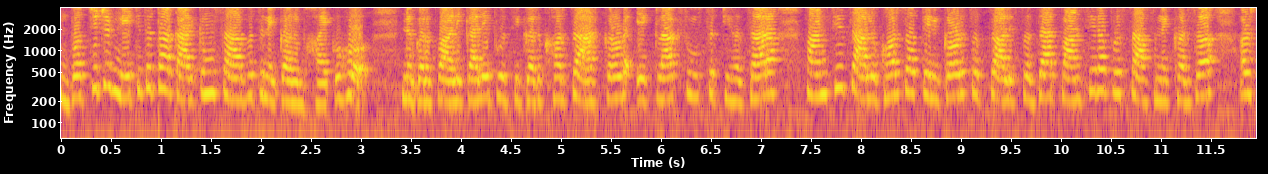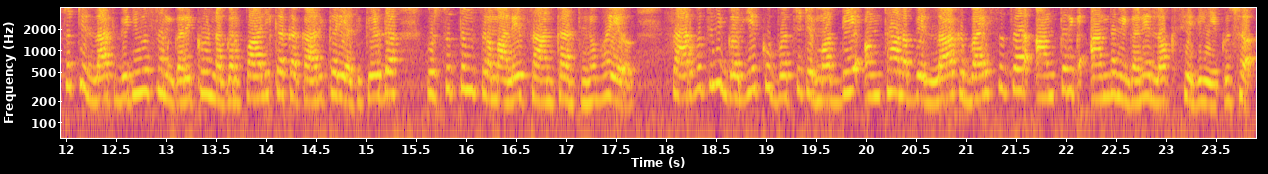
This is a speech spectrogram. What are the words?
बजेट नीति तथा कार्यक्रम सार्वजनिक गर्नुभएको हो। नगरपालिकाले पुँजीगत खर्च आठ करोड़ एक लाख चौसठी हजार पाँच सय चालू खर्च तीन करोड़ सत्तालिस हजार पाँच सय र प्रशासनिक खर्च अडसठी लाख विनियोजन गरेको नगरपालिकाका कार्यकारी अधिकृत पुरूषोत्तम शर्माले जानकारी दिनुभयो। सार्वजनिक गरिएको बजेट मध्ये अन्ठानब्बे लाख बाइस हजार आन्तरिक आमदानी गर्ने लक्ष्य लिएको छ।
